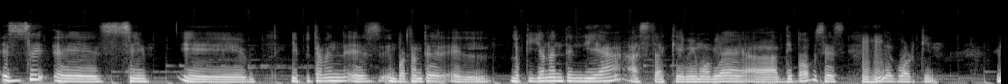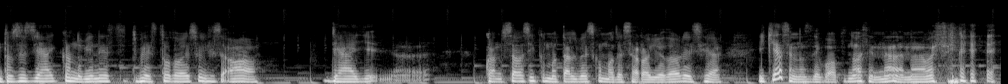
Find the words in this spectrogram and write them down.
Eso sí, eh, sí. y también es importante el, lo que yo no entendía hasta que me movía a DevOps es networking. Entonces ya cuando vienes, ves todo eso y dices, ah, ya, ya cuando estaba así como tal vez como desarrollador, decía, ¿y qué hacen los DevOps? No hacen nada, nada más.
